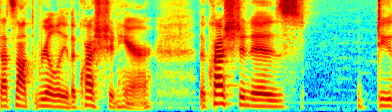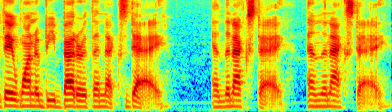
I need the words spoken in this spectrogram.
That's not really the question here. The question is do they want to be better the next day and the next day and the next day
